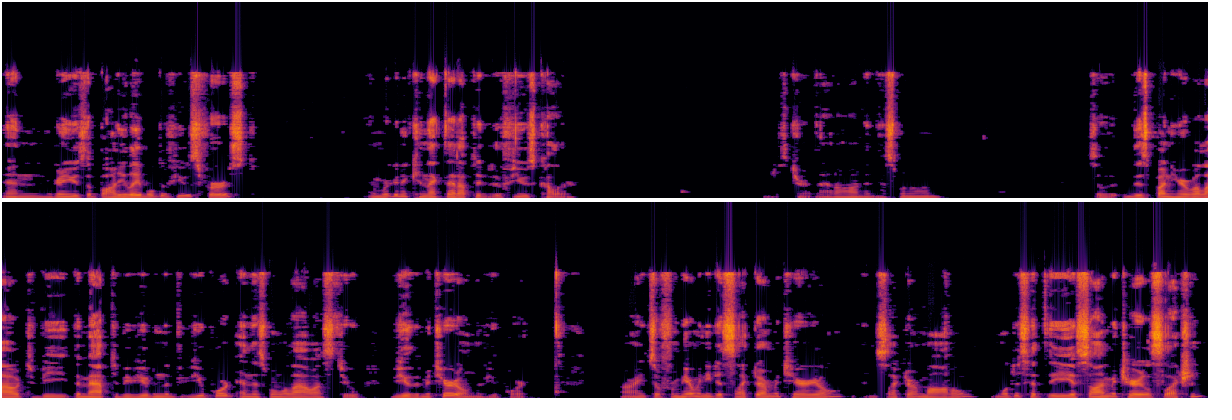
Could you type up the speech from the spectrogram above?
And we're going to use the body label diffuse first. And we're going to connect that up to the diffuse color. Just turn that on and this one on. So this button here will allow it to be the map to be viewed in the viewport, and this one will allow us to view the material in the viewport. Alright, so from here we need to select our material and select our model. We'll just hit the assign material selection.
